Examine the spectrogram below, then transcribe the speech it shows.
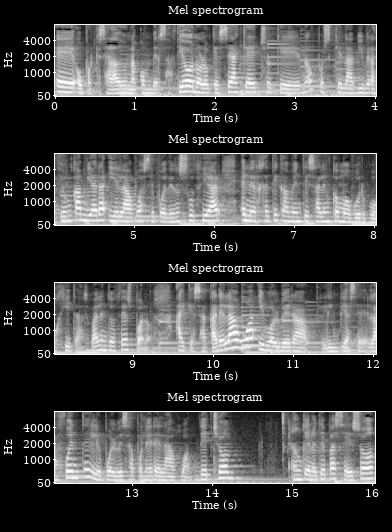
eh, o porque se ha dado una conversación o lo que sea que ha hecho que, ¿no? pues que la vibración cambiara y el agua se puede ensuciar energéticamente y salen como burbujitas ¿vale? Entonces, bueno, hay que sacar el agua y volver a limpiarse la fuente y le vuelves a poner el agua. De hecho, aunque no te pase eso,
